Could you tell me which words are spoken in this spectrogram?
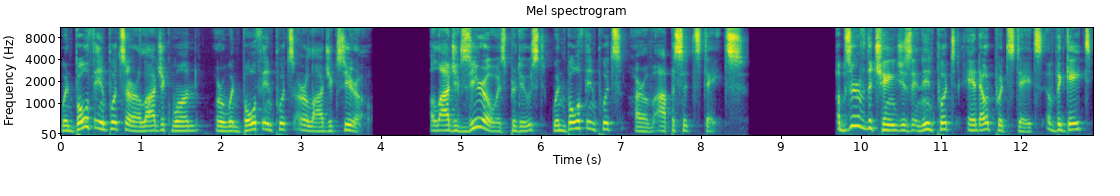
when both inputs are a logic 1 or when both inputs are a logic 0. A logic 0 is produced when both inputs are of opposite states. Observe the changes in input and output states of the gate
